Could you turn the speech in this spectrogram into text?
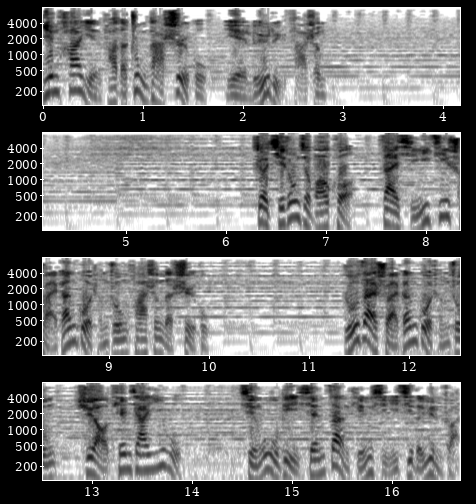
因它引发的重大事故也屡屡发生。这其中就包括在洗衣机甩干过程中发生的事故。如在甩干过程中需要添加衣物，请务必先暂停洗衣机的运转。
